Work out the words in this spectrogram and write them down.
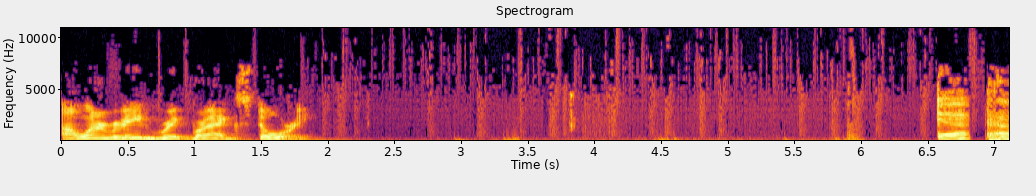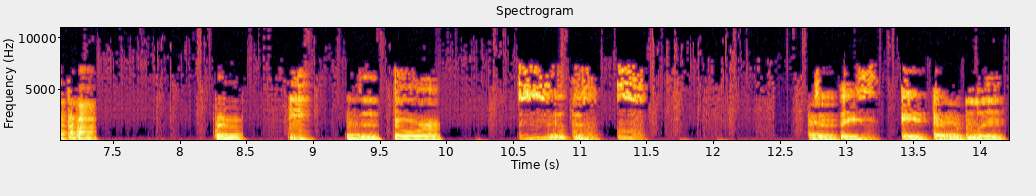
I want to read Rick Bragg's story. Yeah. Uh, the door. So they say that religion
